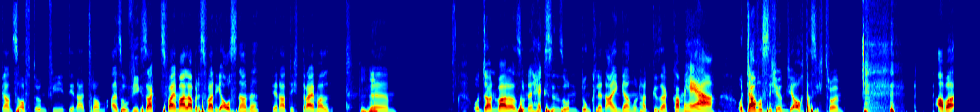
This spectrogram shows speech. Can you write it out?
ganz oft irgendwie den Albtraum. Also wie gesagt zweimal, aber das war die Ausnahme. Den hatte ich dreimal. Mhm. Ähm, Und dann war da so eine Hexe in so einem dunklen Eingang und hat gesagt, komm her. Und da wusste ich irgendwie auch, dass ich träume. aber,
